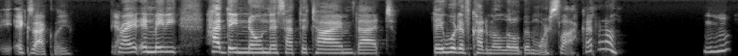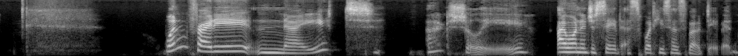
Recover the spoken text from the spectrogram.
Exactly. Yeah. right and maybe had they known this at the time that they would have cut him a little bit more slack. I don't know. Mhm. one friday night actually i want to just say this what he says about david.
